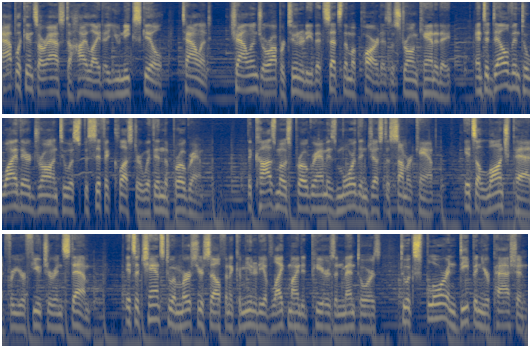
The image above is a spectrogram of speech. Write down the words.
Applicants are asked to highlight a unique skill, talent, challenge or opportunity that sets them apart as a strong candidate, and to delve into why they're drawn to a specific cluster within the program. The Cosmos program is more than just a summer camp, it's a launch pad for your future in STEM. It's a chance to immerse yourself in a community of like-minded peers and mentors, to explore and deepen your passion,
